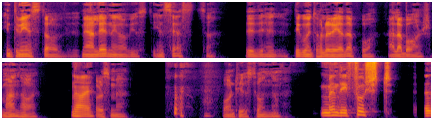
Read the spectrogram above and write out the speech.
Inte minst av, med anledning av just incest. Så det, det, det går inte att hålla reda på alla barn som han har. Nej. Och som är barn till just honom. Men det är först eh,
